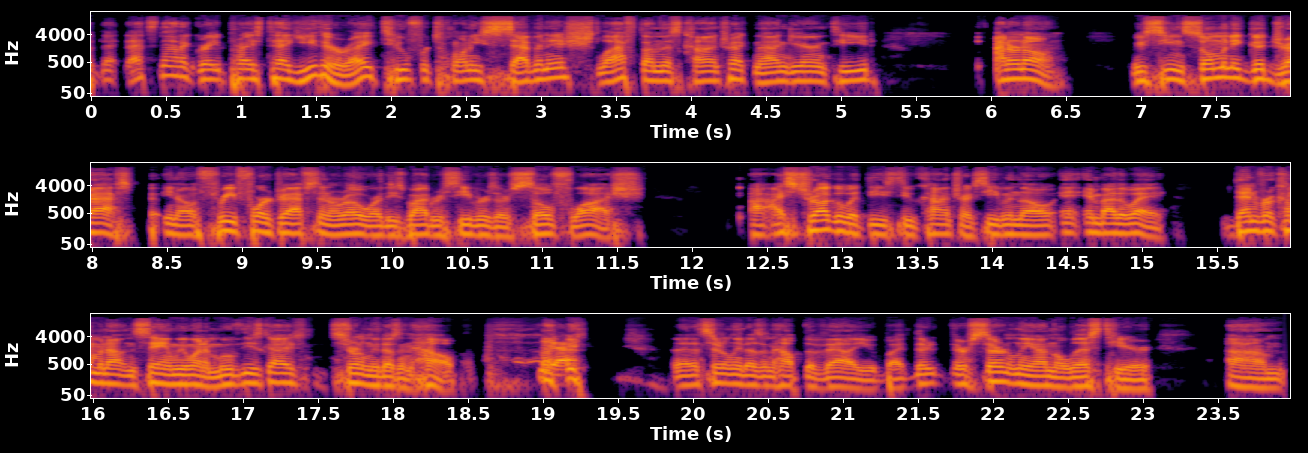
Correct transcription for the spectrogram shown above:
but that, that's not a great price tag either, right? Two for 27 ish left on this contract, non guaranteed. I don't know. We've seen so many good drafts, you know, three, four drafts in a row where these wide receivers are so flush. I, I struggle with these two contracts, even though, and, and, by the way, Denver coming out and saying we want to move these guys certainly doesn't help. Yeah. that certainly doesn't help the value, but they're, they're certainly on the list here. Um,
